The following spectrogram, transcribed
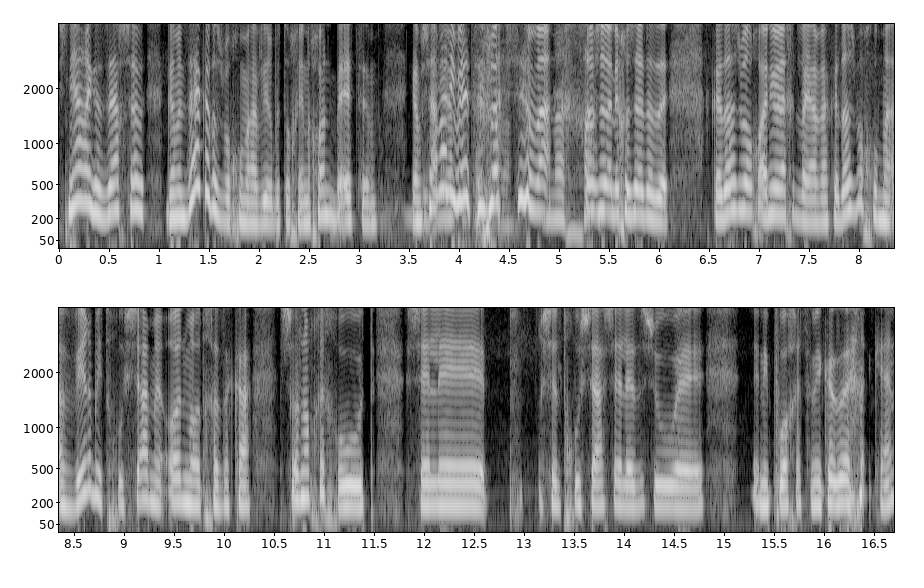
שנייה רגע, זה עכשיו, גם את זה הקדוש ברוך הוא מעביר בתוכי, נכון? בעצם. גם שם אני בעצם לא אשמה. נכון. עכשיו שאני חושבת על זה. הקדוש ברוך הוא, אני הולכת בים, והקדוש ברוך הוא מעביר בי תחושה מאוד מאוד חזקה של נוכחות, של, אה, של תחושה של איזשהו אה, ניפוח עצמי כזה, כן?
